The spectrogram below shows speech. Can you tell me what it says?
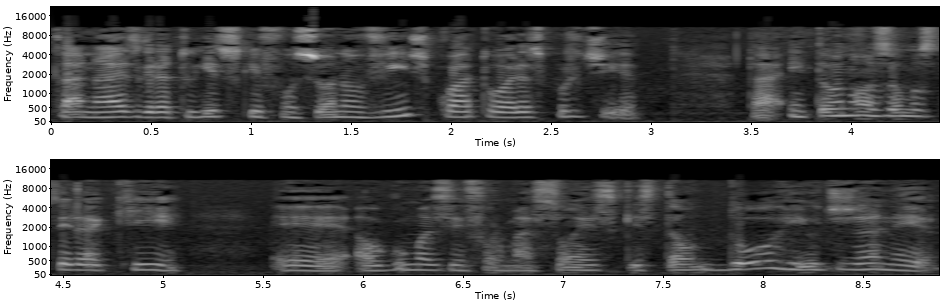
canais gratuitos que funcionam 24 horas por dia. Tá? Então, nós vamos ter aqui é, algumas informações que estão do Rio de Janeiro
